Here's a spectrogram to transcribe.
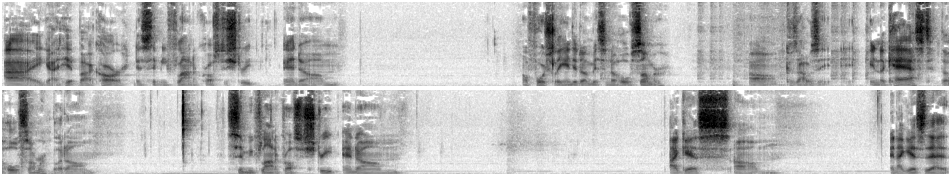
I got hit by a car that sent me flying across the street and um, unfortunately ended up missing the whole summer because um, I was in the cast the whole summer, but um, sent me flying across the street, and um, I guess, um, and I guess that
